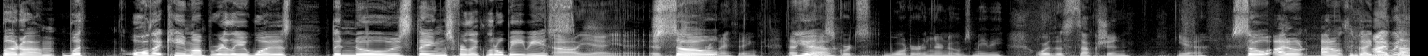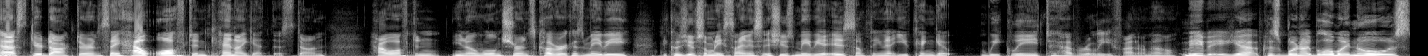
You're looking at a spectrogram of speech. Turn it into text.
But um what all that came up really was the nose things for like little babies. Oh, yeah, yeah. It's So, I think. That kind of squirts water in their nose, maybe. Or the suction. Yeah. so I don't I don't think I need I would that. ask your doctor and say, how often can I get this done? How often, you know, will insurance cover? Because maybe because you have so many sinus issues, maybe it is something that you can get weekly to have relief. I don't know. Maybe, yeah, cuz when I blow my nose,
